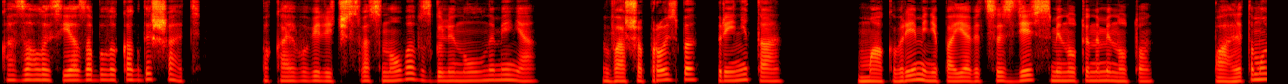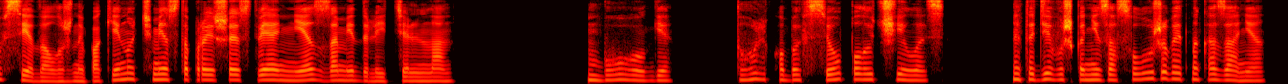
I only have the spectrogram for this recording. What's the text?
Казалось, я забыла, как дышать, пока его величество снова взглянул на меня. «Ваша просьба принята. Маг времени появится здесь с минуты на минуту, поэтому все должны покинуть место происшествия незамедлительно». «Боги!» Только бы все получилось. Эта девушка не заслуживает наказания.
